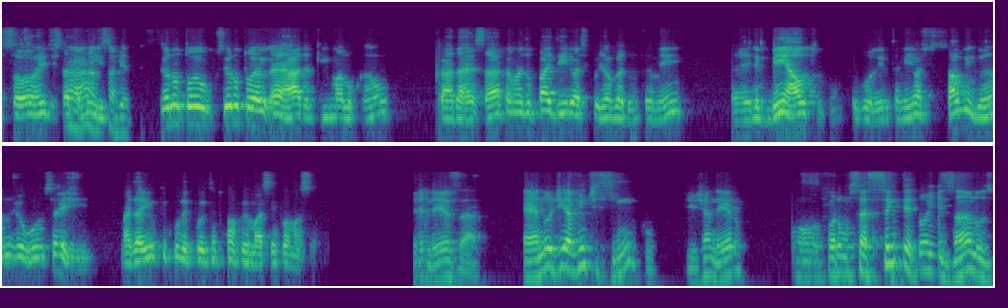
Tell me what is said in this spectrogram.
Só registrar ah, também isso. Se eu não tô, se eu não tô errado aqui, malucão, por causa da ressaca, mas o pai dele eu acho que foi jogador também. É, ele é bem alto, né? o goleiro também, eu acho, salvo engano, jogou no Sergipe. Mas aí eu fico depois tento confirmar essa informação. Beleza. É, no dia 25 de janeiro, foram 62 anos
